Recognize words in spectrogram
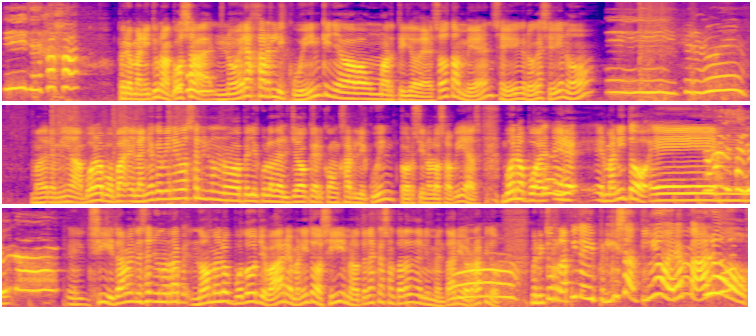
Sí, jaja. Pero, hermanito, una cosa, ¿no era Harley Quinn que llevaba un martillo de esos también? Sí, creo que sí, ¿no? Sí, pero no es. Madre mía. Bueno, pues el año que viene va a salir una nueva película del Joker con Harley Quinn, por si no lo sabías. Bueno, pues, hermanito, eh... Eh, sí, dame el desayuno rápido. No me lo puedo llevar, hermanito. Sí, me lo tienes que soltar desde el inventario, rápido. Ah. Hermanito, rápido y prisa, tío. Eres malo.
